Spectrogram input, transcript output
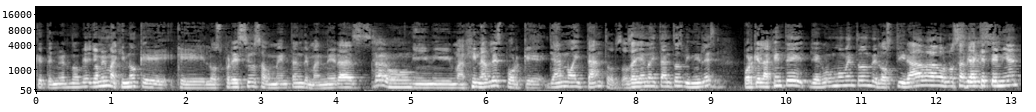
que tener novia, yo me imagino que, que los precios aumentan de maneras Claro. inimaginables porque ya no hay tantos, o sea, ya no hay tantos viniles, porque la gente llegó un momento donde los tiraba o no sabía Así qué tenían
